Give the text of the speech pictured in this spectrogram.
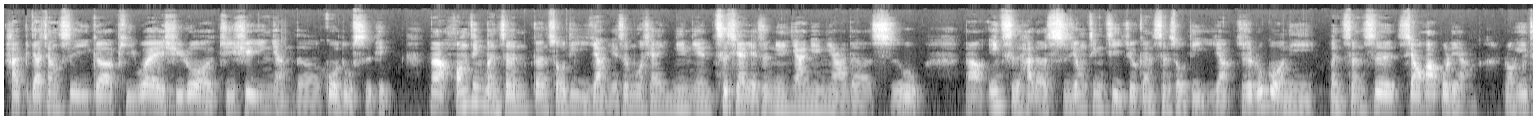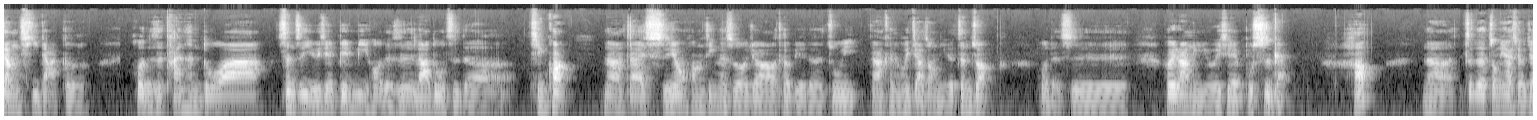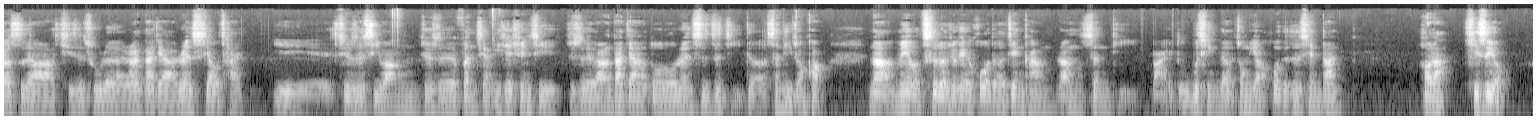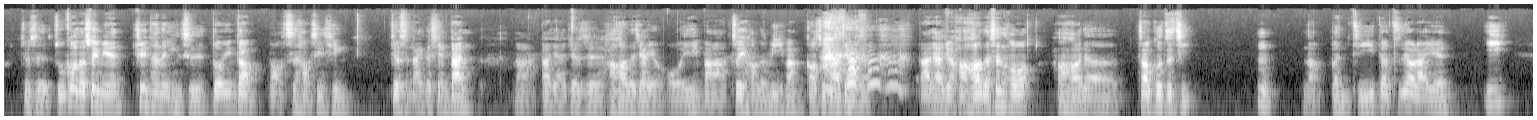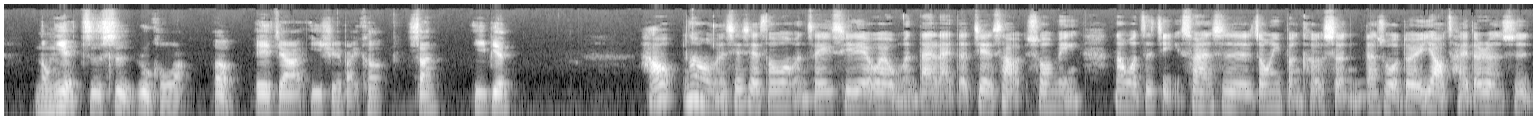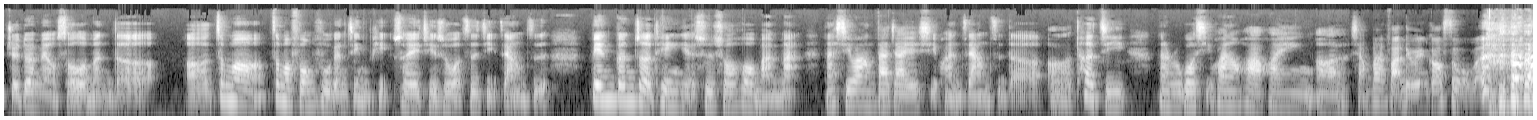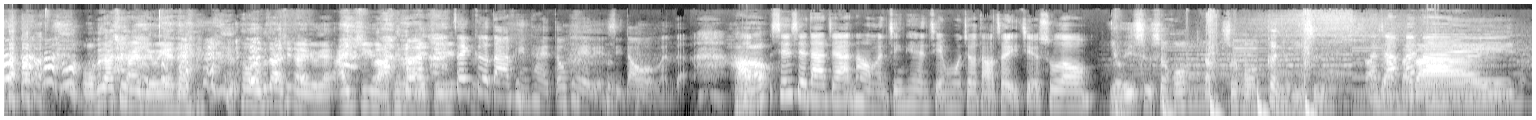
它比较像是一个脾胃虚弱急需营养的过渡食品。那黄金本身跟熟地一样，也是摸起来黏黏，吃起来也是黏牙黏牙的食物。然后因此它的食用禁忌就跟生熟地一样，就是如果你本身是消化不良、容易胀气打嗝，或者是痰很多啊，甚至有一些便秘或者是拉肚子的情况，那在食用黄金的时候就要特别的注意，那可能会加重你的症状，或者是会让你有一些不适感。好，那这个中药小教室啊，其实除了让大家认识药材。也就是希望就是分享一些讯息，就是让大家多多认识自己的身体状况。那没有吃了就可以获得健康，让身体百毒不侵的中药或者是仙丹。好了，其实有，就是足够的睡眠、均衡的饮食、多运动、保持好心情，就是那个仙丹。那大家就是好好的加油，我已经把最好的 秘方告诉大家了，大家就好好的生活，好好的照顾自己。嗯，那本集的资料来源：一农业知识入口网。二 A 加医学百科，三一边。好，那我们谢谢 Solomon 这一系列为我们带来的介绍说明。那我自己虽然是中医本科生，但是我对药材的认识绝对没有 Solomon 的呃这么这么丰富跟精辟，所以其实我自己这样子。边跟着听也是收获满满。那希望大家也喜欢这样子的呃特辑。那如果喜欢的话，欢迎呃想办法留言告诉我们。我不知道去哪里留言呢？我不知道去哪里留言。I G 吧，可能 I G 在各大平台都可以联系到我们的。好，谢谢大家。那我们今天的节目就到这里结束喽。有意思生活，让生活更有意思。大家拜拜。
